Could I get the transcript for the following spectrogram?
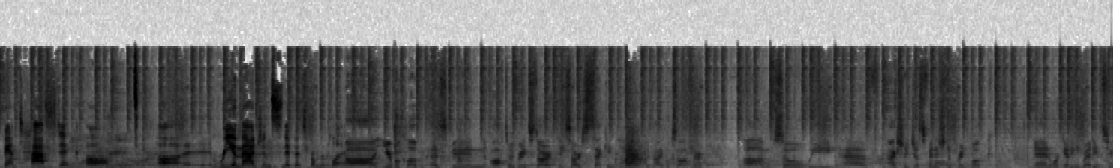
fantastic um, uh, reimagined snippets from the play. Uh, Yearbook Club has been off to a great start. It's our second year with iBooks Author. Um, so we have actually just finished the print book and we're getting ready to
